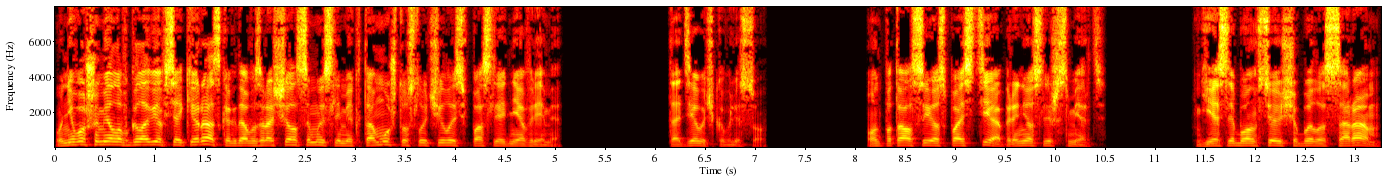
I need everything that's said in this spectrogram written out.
У него шумело в голове всякий раз, когда возвращался мыслями к тому, что случилось в последнее время. Та девочка в лесу. Он пытался ее спасти, а принес лишь смерть. Если бы он все еще был из Сарам,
